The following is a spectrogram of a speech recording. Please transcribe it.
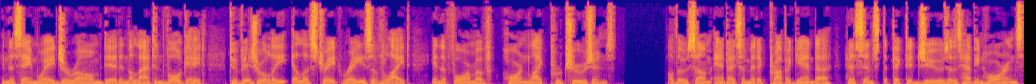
in the same way Jerome did in the Latin Vulgate, to visually illustrate rays of light in the form of horn-like protrusions. Although some anti-Semitic propaganda has since depicted Jews as having horns,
